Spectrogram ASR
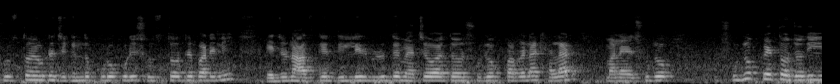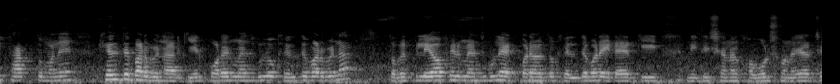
সুস্থ হয়ে উঠেছে, কিন্তু পুরোপুরি সুস্থ হতে পারেনি। এর জন্য আজকে দিল্লির বিরুদ্ধে ম্যাচেও হয়তো সুযোগ পাবে না খেলার মানে সুযোগ সুযোগ পেত যদি থাকতো মানে খেলতে পারবে না আর কি। এর পরের ম্যাচগুলো খেলতে পারবে না, তবে প্লে অফের ম্যাচগুলো একবারে হয়তো খেলতে পারে এটা আর কি নীতিশ রানার খবর শোনা যাচ্ছে।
